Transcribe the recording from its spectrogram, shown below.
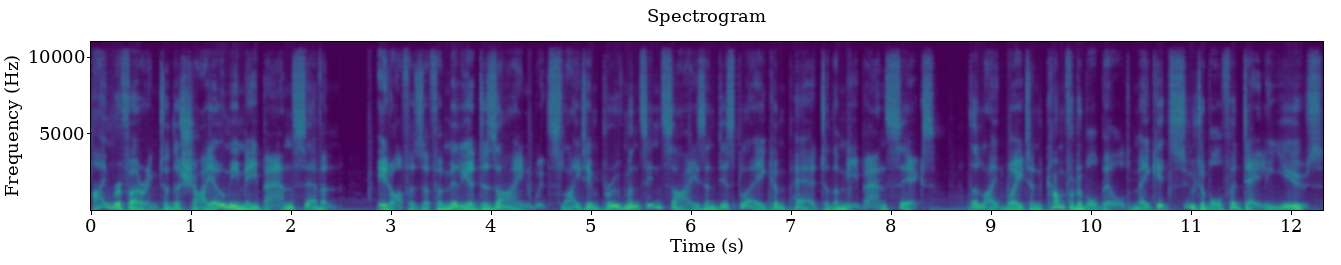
I'm referring to the Xiaomi Mi Band 7. It offers a familiar design with slight improvements in size and display compared to the Mi Band 6. The lightweight and comfortable build make it suitable for daily use.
